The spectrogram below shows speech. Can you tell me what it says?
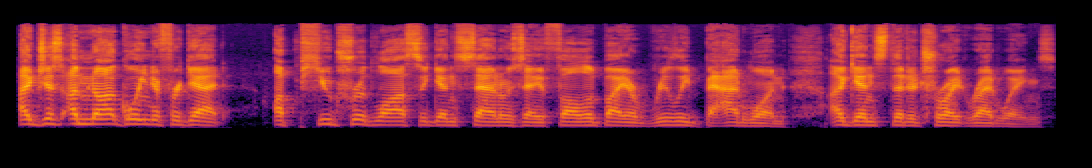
I just, I'm not going to forget a putrid loss against San Jose, followed by a really bad one against the Detroit Red Wings.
